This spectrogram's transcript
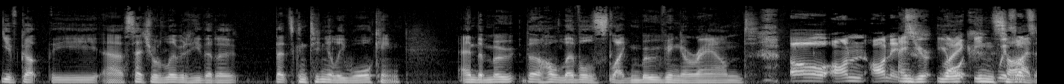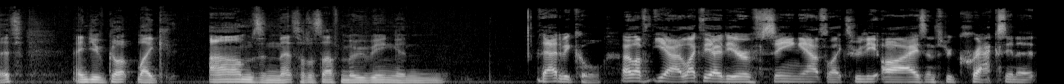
you've got the uh, Statue of Liberty that are that's continually walking, and the mo- the whole level's like moving around, Oh, on on it, and you're you're like, inside it, and you've got like arms and that sort of stuff moving, and That'd be cool. I love, yeah, I like the idea of seeing out like through the eyes and through cracks in it,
